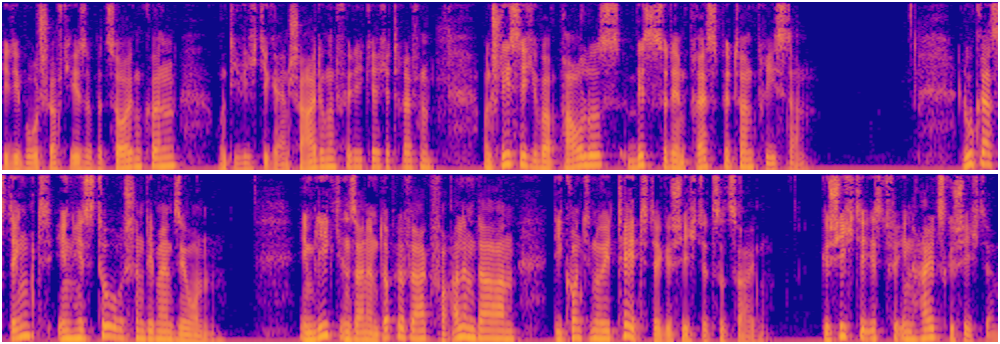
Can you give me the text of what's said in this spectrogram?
die die Botschaft Jesu bezeugen können und die wichtige Entscheidungen für die Kirche treffen, und schließlich über Paulus bis zu den Presbytern Priestern. Lukas denkt in historischen Dimensionen. Ihm liegt in seinem Doppelwerk vor allem daran, die Kontinuität der Geschichte zu zeigen. Geschichte ist für ihn Heilsgeschichte.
